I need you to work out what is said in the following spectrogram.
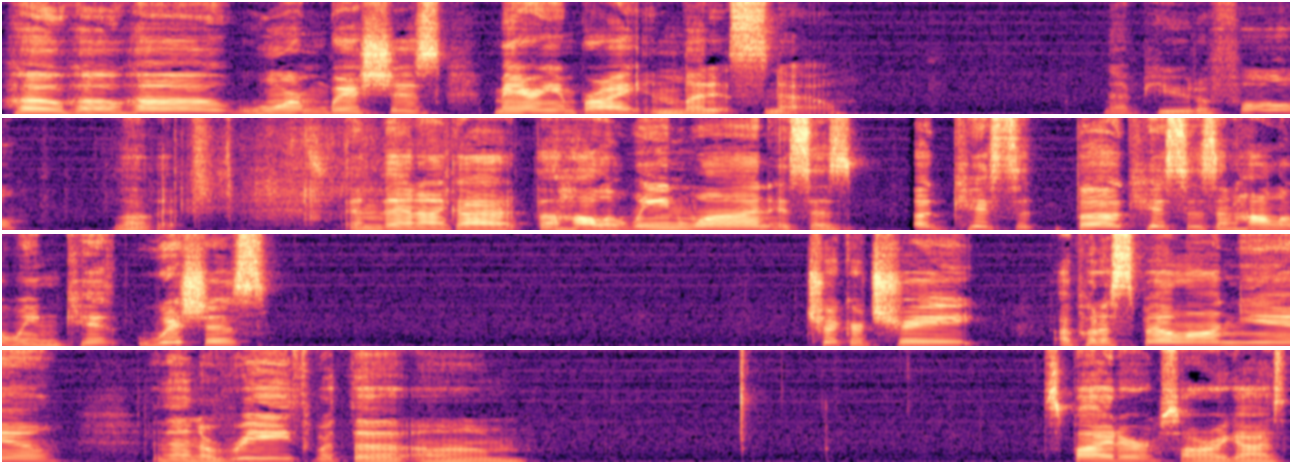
ho ho ho, warm wishes, merry and bright, and let it snow. Isn't that beautiful? Love it. And then I got the Halloween one. It says bug, kiss, bug hisses and Halloween wishes. Trick or treat. I put a spell on you. And then a wreath with the um, spider. Sorry, guys.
